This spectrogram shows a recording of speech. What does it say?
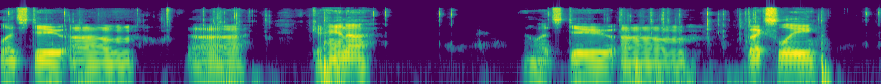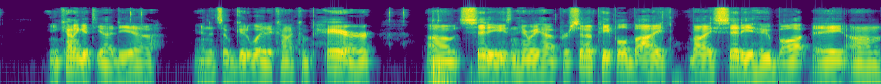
Let's do um, uh, Gahanna. And let's do um, Bexley And you kind of get the idea, and it's a good way to kind of compare um, cities. And here we have percent of people by by city who bought a um,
